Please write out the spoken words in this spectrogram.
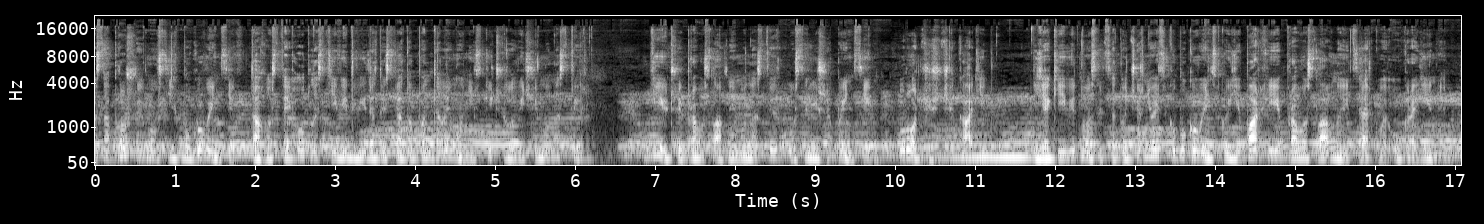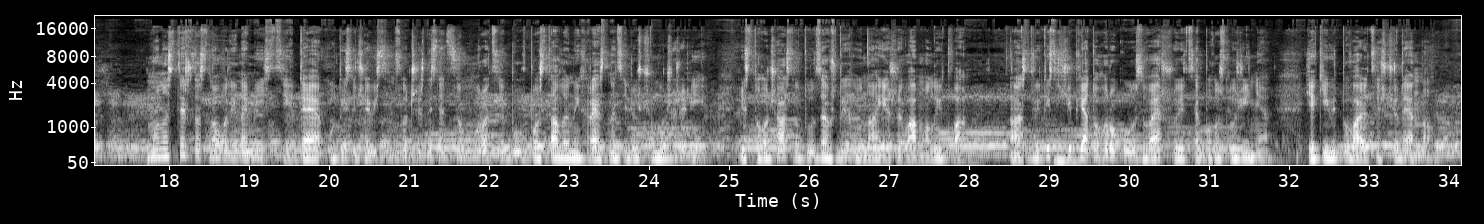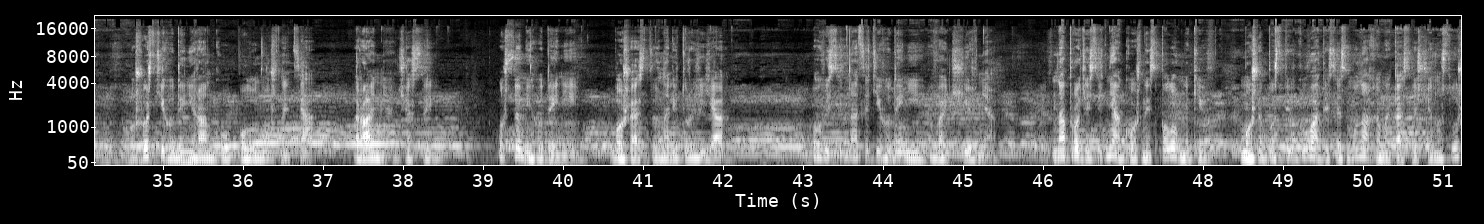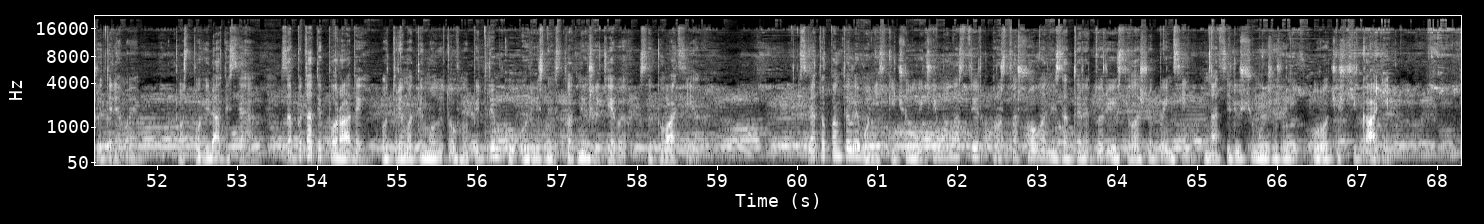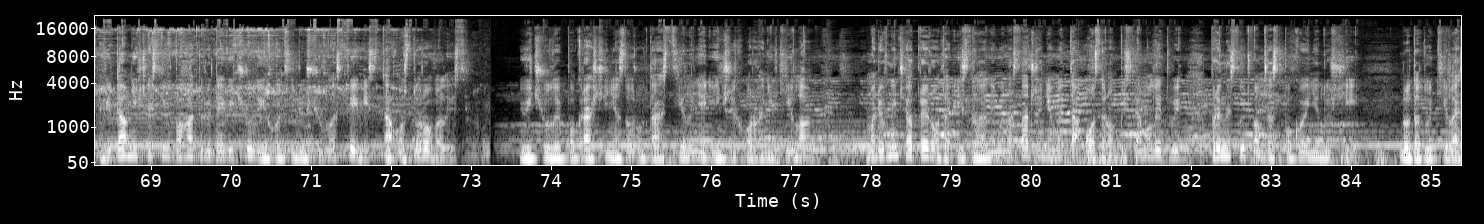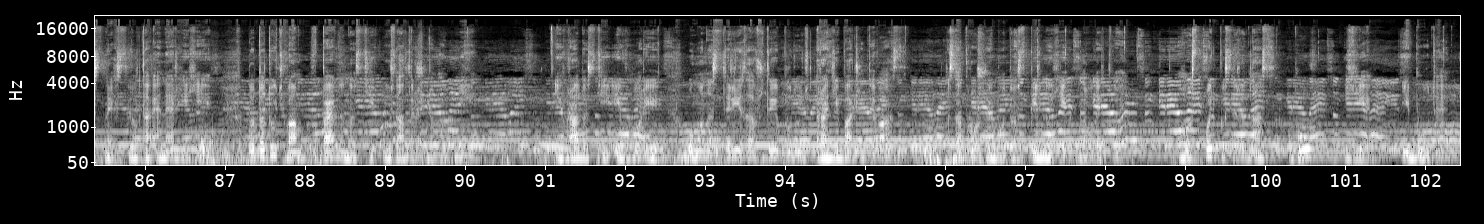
Запрошуємо всіх буковинців та гостей області відвідати Свято-Пантелеймонівський чоловічий монастир, діючий православний монастир у селі Шепинці, урочище Кадіб, який відноситься до Чернівецько-Буковинської єпархії Православної церкви України. Монастир заснований на місці, де у 1867 році був поставлений хрест на цілющому джерелі, і з того часу тут завжди лунає жива молитва. А з 2005 року звершується богослужіння, які відбуваються щоденно. О 6 годині ранку полуношниця, рання часи, о 7 годині божественна літургія, о 18 годині вечірня. На протязі дня кожний з паломників може поспілкуватися з монахами та священнослужителями, посповідатися, запитати поради, отримати молитовну підтримку у різних складних життєвих ситуаціях. Свято-Пантелеймонівський чоловічий монастир розташований за територією села Шепинці на цілющому джерелі урочищі Кадіб. Від давніх часів багато людей відчули його цілющу властивість та оздоровились. Відчули покращення зору та зцілення інших органів тіла. Мальовнича природа із зеленими насадженнями та озером після молитви принесуть вам заспокоєння душі, додадуть тілесних сил та енергії, додадуть вам впевненості у завтрашньому дні. І в радості, і в горі у монастирі завжди будуть раді бачити вас. Запрошуємо до спільної молитви. Господь посеред нас був, є і буде.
